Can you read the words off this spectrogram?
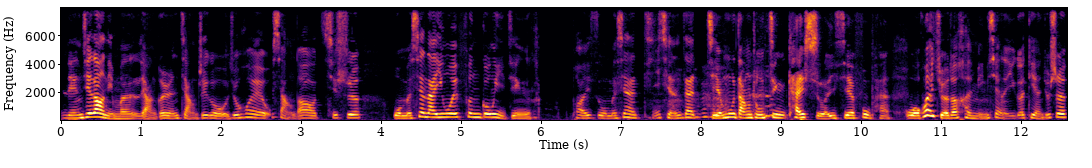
连接到你们两个人讲这个，我就会想到，其实我们现在因为分工已经。不好意思，我们现在提前在节目当中进 开始了一些复盘。我会觉得很明显的一个点就是，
